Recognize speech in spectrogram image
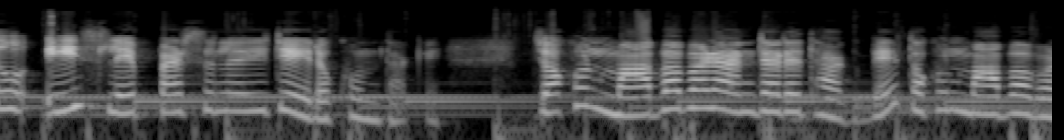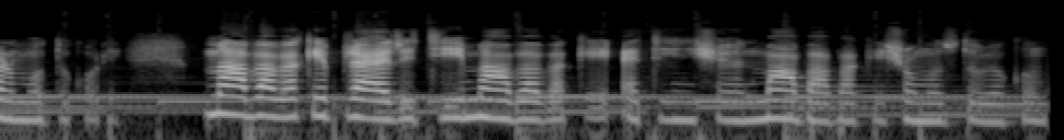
তো এই স্লেভ পার্সোনালিটি এরকম থাকে। যখন মা বাবার আন্ডারে থাকবে, তখন মা বাবার মতো করে। মা বাবাকে প্রায়োরিটি মা বাবাকে অ্যাটেনশন মা বাবাকে সমস্ত রকম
